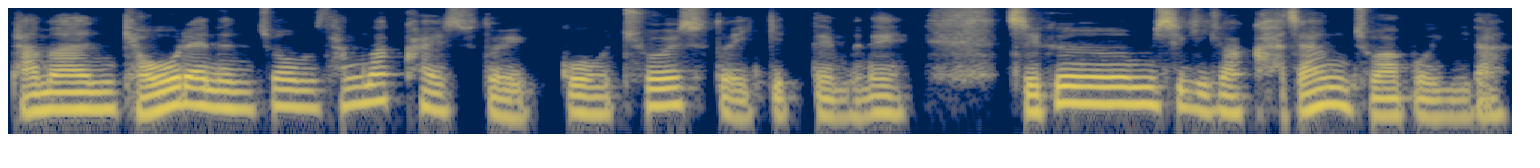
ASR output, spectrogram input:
다만 겨울에는 좀 삭막할 수도 있고 추울 수도 있기 때문에 지금 시기가 가장 좋아 보입니다.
